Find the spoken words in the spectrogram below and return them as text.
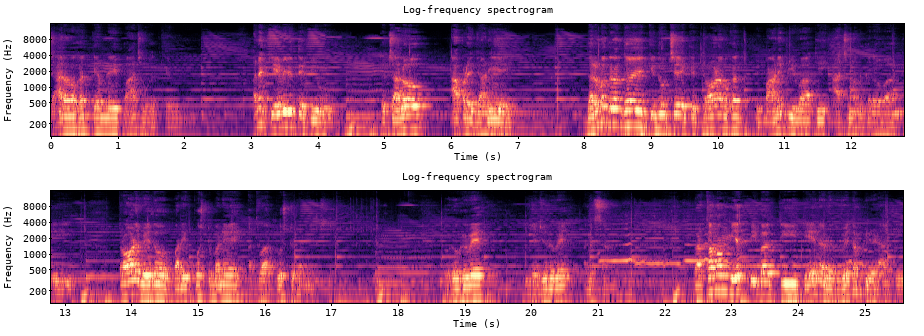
ચાર વખત કેમ નહીં, પાંચ વખત કેમ અને કેવી રીતે પીવું? તો ચાલો આપણે જાણીએ ધર્મગ્રંથોએ કીધું છે કે ત્રણ વખત પાણી પીવાથી આચમન કરવાથી ત્રણ વેદો પરિપુષ્ટ બને અથવા પુષ્ટ બને છે. ઋગ્વેદ, યજુર્વેદ અને સામવેદ પ્રથમમ યત પિબતી તેન ઋગ્વેદમ પ્રીણાતિ.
